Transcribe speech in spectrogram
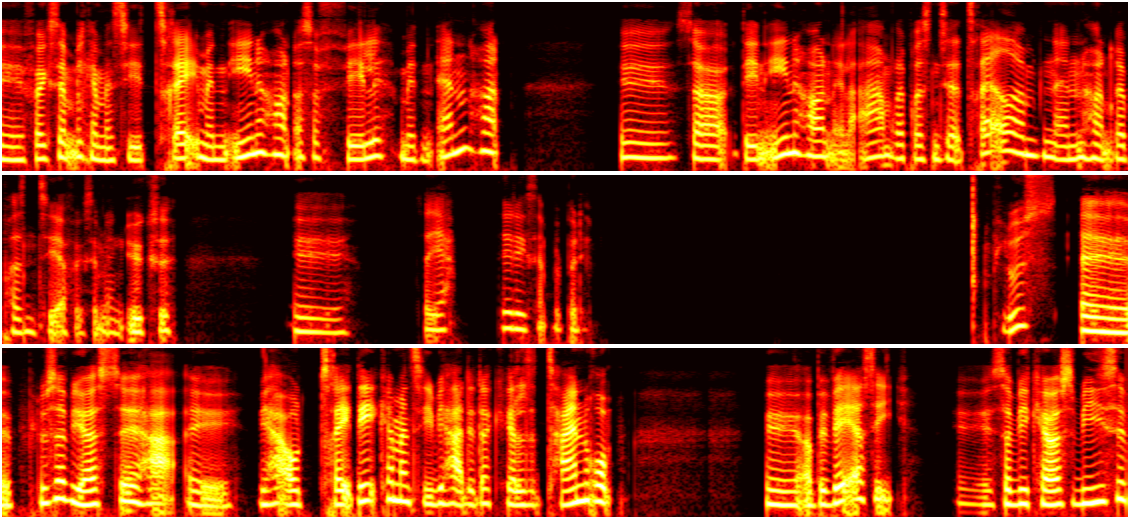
Øh, for eksempel kan man sige træ med den ene hånd, og så fælde med den anden hånd. Øh, så den ene hånd eller arm repræsenterer træet, og den anden hånd repræsenterer for eksempel en økse. Øh, så ja, det er et eksempel på det. Plus, øh, plus at vi også øh, har, øh, vi har jo 3D, kan man sige. Vi har det, der kaldes et tegnrum øh, at bevæge os i. Øh, så vi kan også vise,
